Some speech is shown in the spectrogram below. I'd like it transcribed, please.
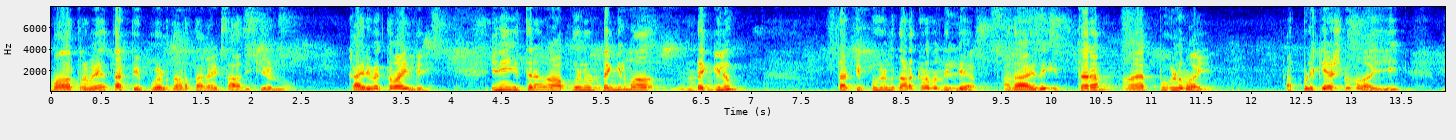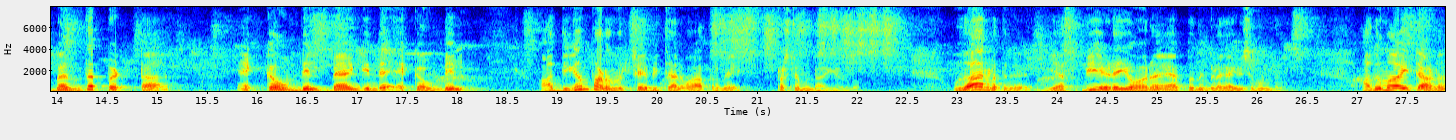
മാത്രമേ തട്ടിപ്പുകൾ നടത്താനായിട്ട് സാധിക്കുകയുള്ളൂ. കാര്യം വ്യക്തമായില്ലേ? ഇനി ഇത്തരം ആപ്പുകൾ ഉണ്ടെങ്കിൽ ഉണ്ടെങ്കിലും തട്ടിപ്പുകൾ നടക്കണമെന്നില്ല. അതായത് ഇത്തരം ആപ്പുകളുമായി അപ്ലിക്കേഷനുമായി ബന്ധപ്പെട്ട അക്കൗണ്ടിൽ ബാങ്കിന്റെ അക്കൗണ്ടിൽ അധികം പണം നിക്ഷേപിച്ചാൽ മാത്രമേ പ്രശ്നമുണ്ടാകുകയുള്ളൂ. ഉദാഹരണത്തിന് എസ് ബി ഐയുടെ യോനോ ആപ്പ് നിങ്ങളുടെ കൈവശമുണ്ട്. അതുമായിട്ടാണ്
